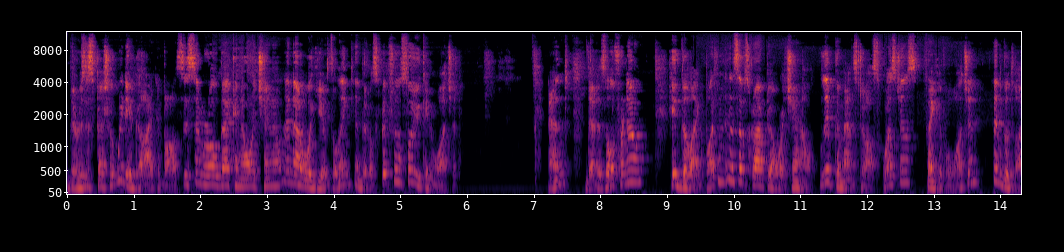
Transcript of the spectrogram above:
There is a special video guide about system rollback in our channel, and I will give the link in the description so you can watch it. And that is all for now. Hit the like button and subscribe to our channel, leave comments to ask questions, thank you for watching, and good luck!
